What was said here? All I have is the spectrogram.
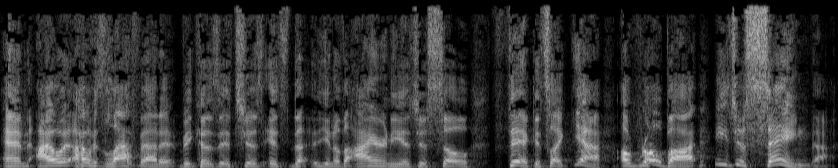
And I, w- I always laugh at it because it's just, it's the, you know, the irony is just so thick. It's like, yeah, a robot, he's just saying that.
